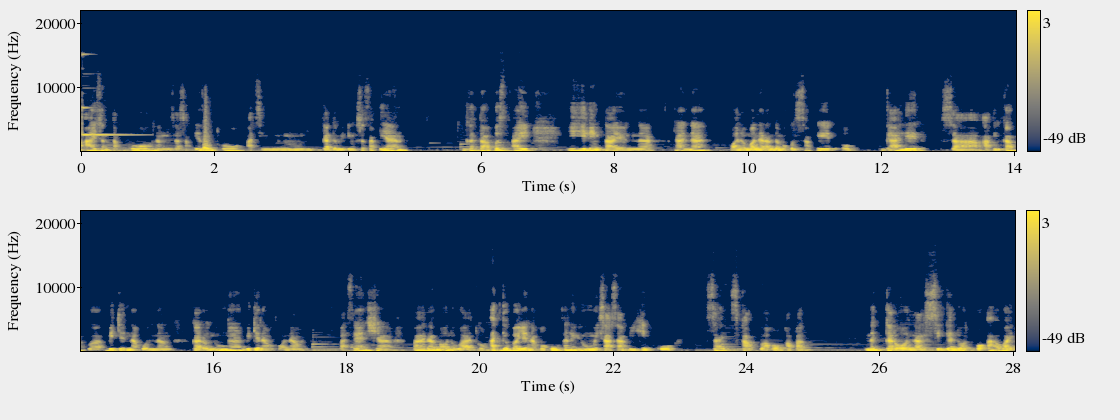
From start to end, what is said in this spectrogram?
maayos ang takbo ng sasakyan ko at sin gagamitin yung sasakyan. Pagkatapos ay ihiling tayo na sana kung ano man naramdaman kong sakit o galit sa aking kapwa, bigyan ako ng karunungan, bigyan ako ng pasensya para maunawaan ko at gabayan ako kung ano yung may sasabihin ko sa kapwa ko kapag nagkaroon ng sigalot o away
